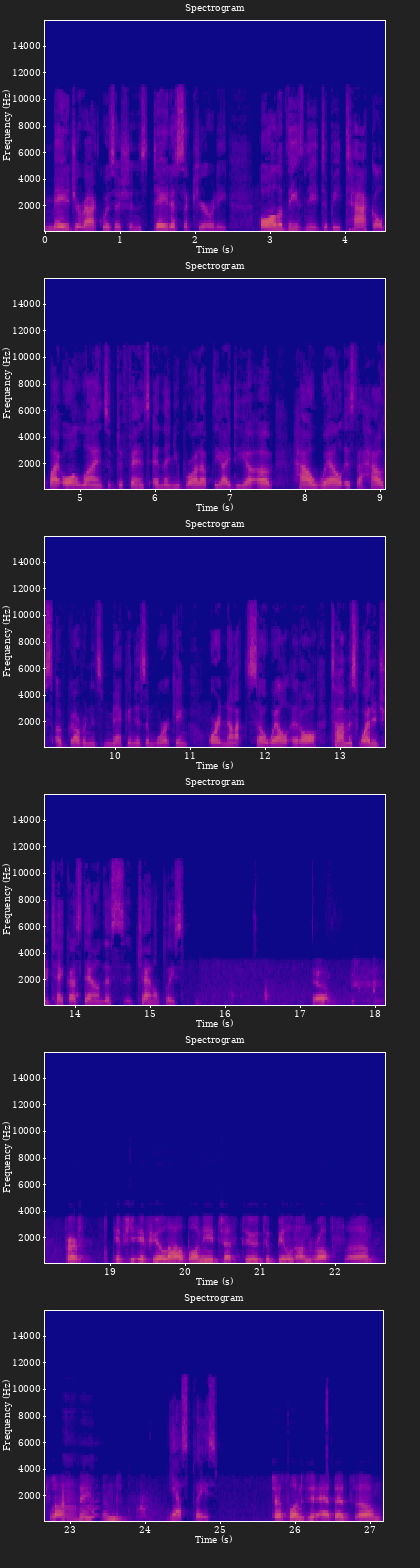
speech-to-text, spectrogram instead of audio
major acquisitions, data security, all of these need to be tackled by all lines of defense. And then you brought up the idea of how well is the House of Governance mechanism working or not so well at all. Thomas, why don't you take us down this channel, please? Yeah. Perhaps if you if you allow Bonnie just to to build on Rob's uh, last mm-hmm. statement. Yes, please. Just wanted to add that um,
